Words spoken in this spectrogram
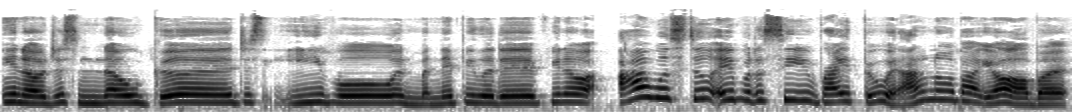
you know, just no good, just evil and manipulative, you know, I was still able to see right through it. I don't know about y'all, but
